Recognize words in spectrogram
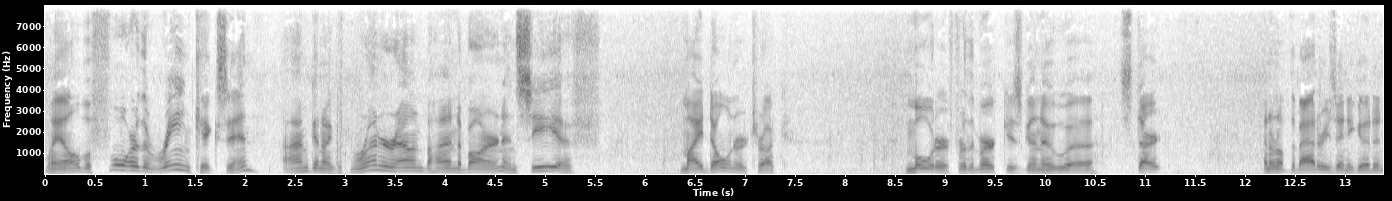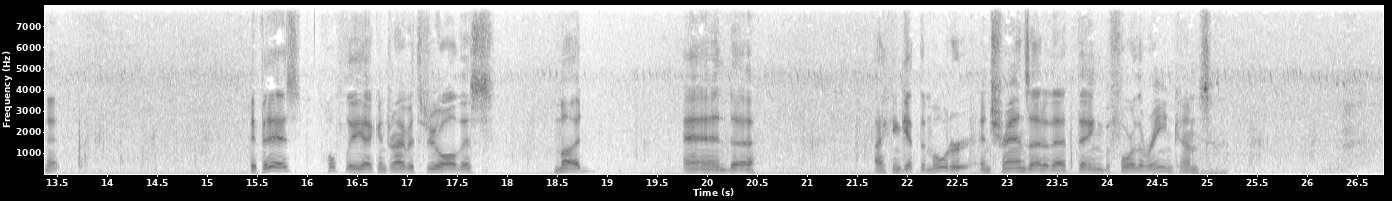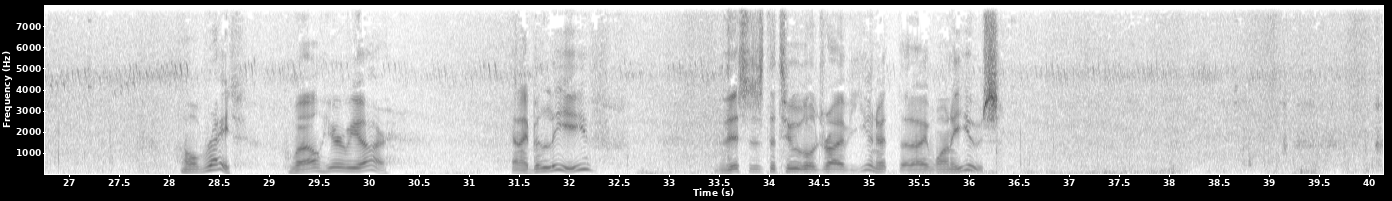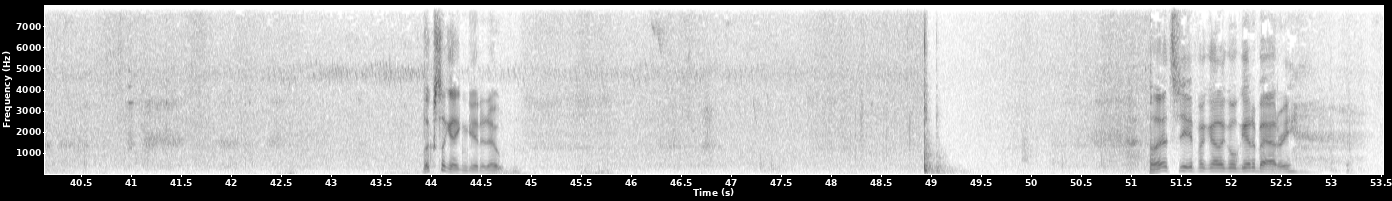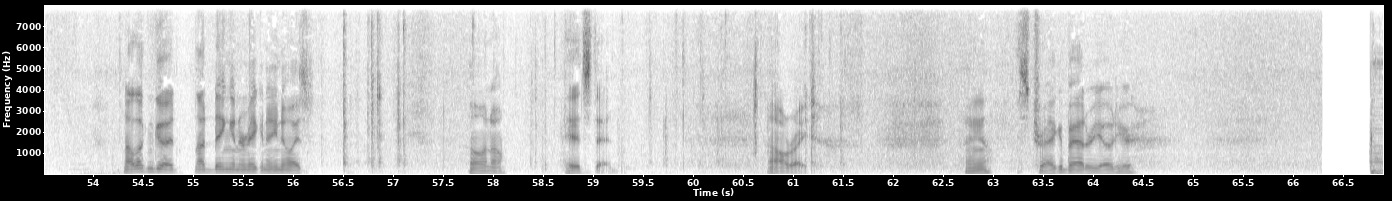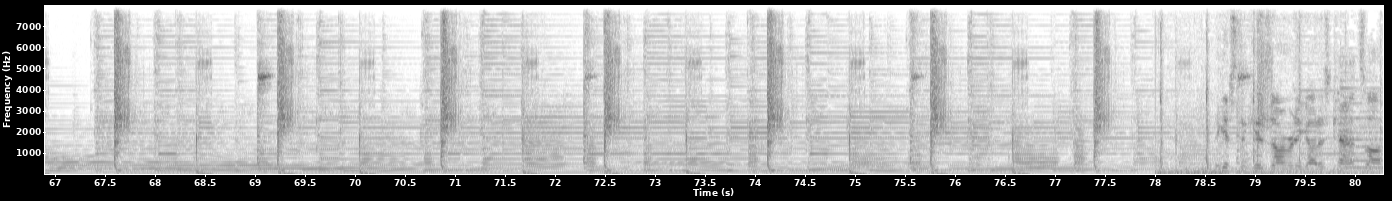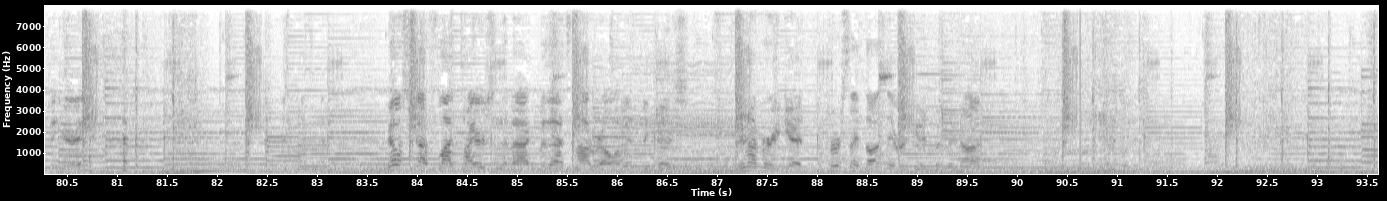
Well, before the rain kicks in, I'm gonna run around behind the barn and see if my donor truck motor for the Merc is gonna uh, start. I don't know if the battery's any good in it. If it is, hopefully I can drive it through all this mud and uh, I can get the motor and trans out of that thing before the rain comes. All right, well, here we are. And I believe this is the two-wheel drive unit that I want to use. Looks like I can get it out. Let's see if I gotta go get a battery. Not looking good. Not dinging or making any noise. Oh no. It's dead. Alright. Hang on. Let's drag a battery out here. I guess the kid's already got his cats off of here, eh? we also got flat tires in the back, but that's not relevant because they're not very good. First I thought they were good, but they're not.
